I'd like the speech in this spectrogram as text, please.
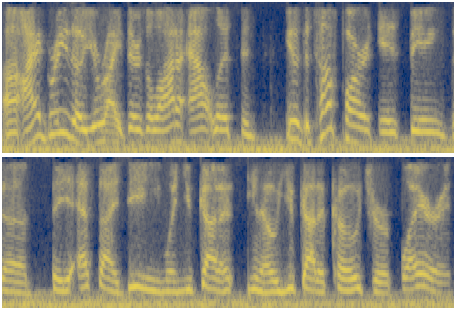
Uh, I agree, though. You're right. There's a lot of outlets, and you know the tough part is being the the SID when you've got a you know you've got a coach or a player, and,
